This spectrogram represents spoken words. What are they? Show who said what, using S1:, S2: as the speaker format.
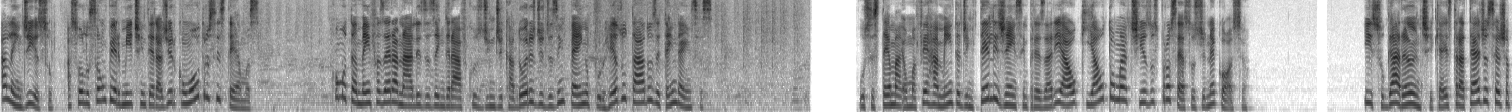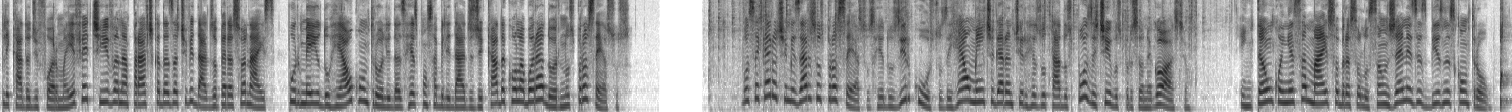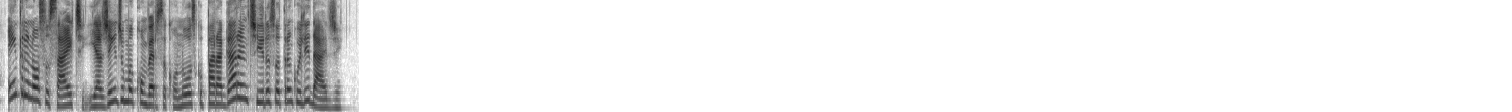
S1: Além disso, a solução permite interagir com outros sistemas, como também fazer análises em gráficos de indicadores de desempenho por resultados e tendências. O sistema é uma ferramenta de inteligência empresarial que automatiza os processos de negócio. Isso garante que a estratégia seja aplicada de forma efetiva na prática das atividades operacionais, por meio do real controle das responsabilidades de cada colaborador nos processos. Você quer otimizar seus processos, reduzir custos e realmente garantir resultados positivos para o seu negócio? Então, conheça mais sobre a solução Genesis Business Control. Entre em nosso site e agende uma conversa conosco para garantir a sua tranquilidade.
